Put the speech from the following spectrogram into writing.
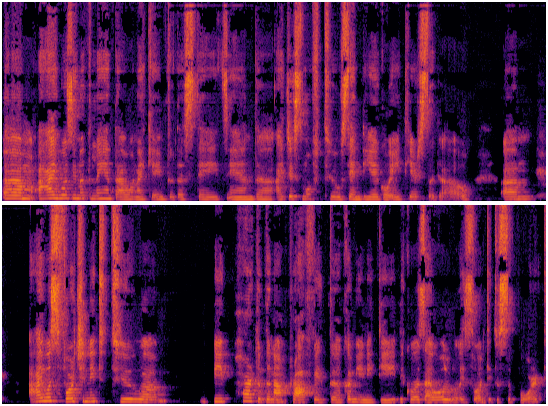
Um, I was in Atlanta when I came to the States, and uh, I just moved to San Diego eight years ago. Um, I was fortunate to um, be part of the nonprofit uh, community because I always wanted to support.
